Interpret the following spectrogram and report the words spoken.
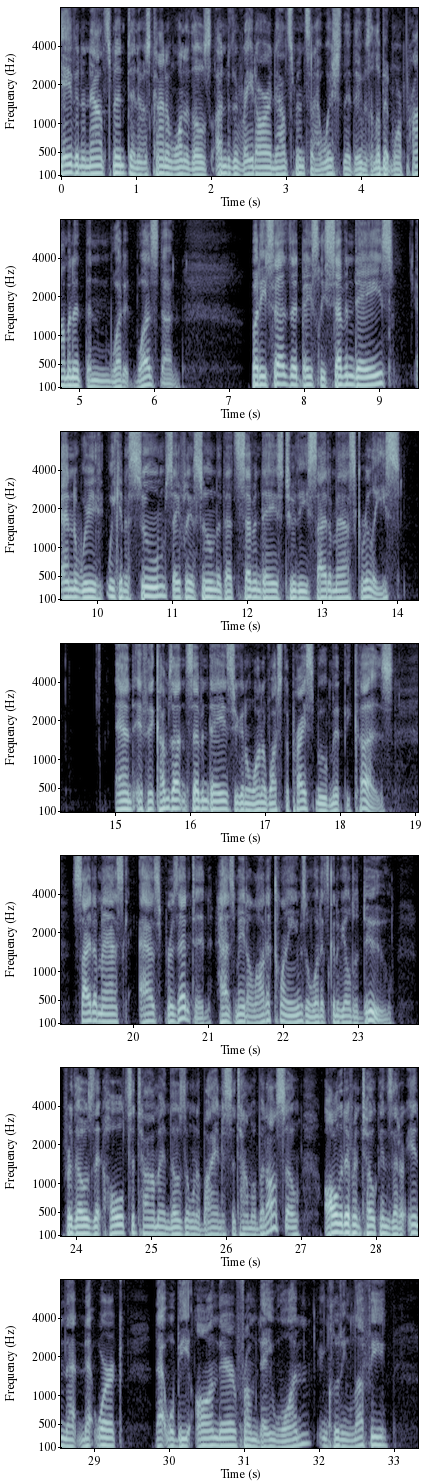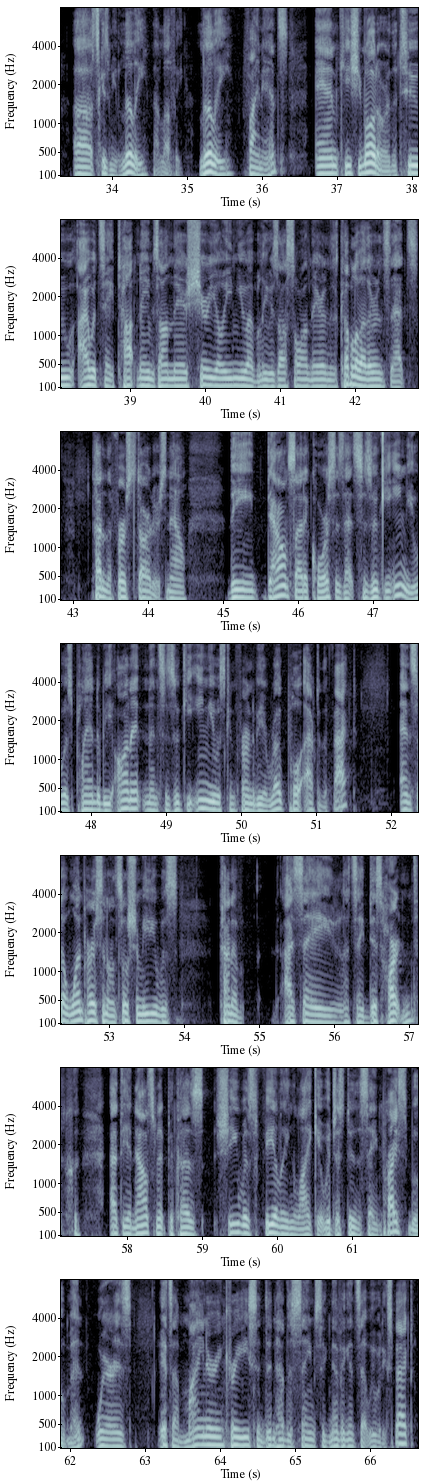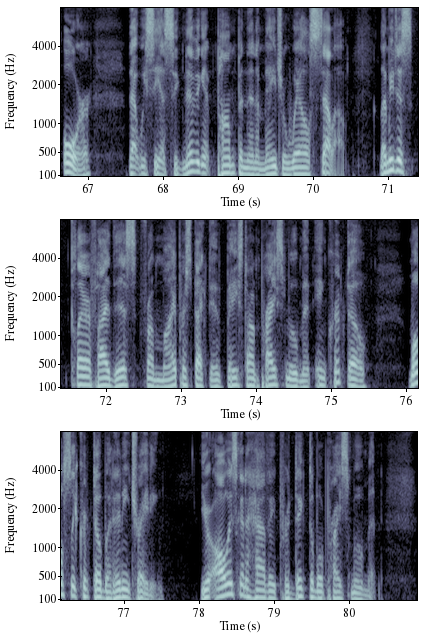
gave an announcement, and it was kind of one of those under the radar announcements. And I wish that it was a little bit more prominent than what it was done. But he said that basically seven days, and we we can assume safely assume that that's seven days to the SaitaMask release. And if it comes out in seven days, you're going to want to watch the price movement because SaitaMask, as presented, has made a lot of claims on what it's going to be able to do for those that hold Saitama and those that want to buy into Saitama, but also all the different tokens that are in that network that will be on there from day one, including Luffy, uh, excuse me, Lily, not Luffy, Lily Finance and Kishimoto are the two, I would say, top names on there. Shiryo Inu, I believe, is also on there. And there's a couple of other ones that's kind of the first starters. Now, the downside, of course, is that Suzuki Inu was planned to be on it, and then Suzuki Inu was confirmed to be a rug pull after the fact. And so one person on social media was kind of I say, let's say, disheartened at the announcement because she was feeling like it would just do the same price movement, whereas it's a minor increase and didn't have the same significance that we would expect, or that we see a significant pump and then a major whale sellout. Let me just clarify this from my perspective based on price movement in crypto, mostly crypto, but any trading. You're always going to have a predictable price movement.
